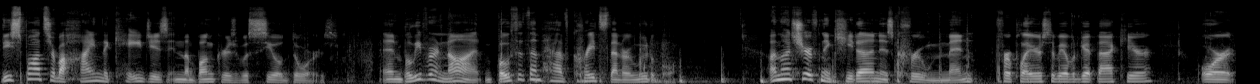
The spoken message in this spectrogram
These spots are behind the cages in the bunkers with sealed doors. And believe it or not, both of them have crates that are lootable. I'm not sure if Nikita and his crew meant for players to be able to get back here, or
